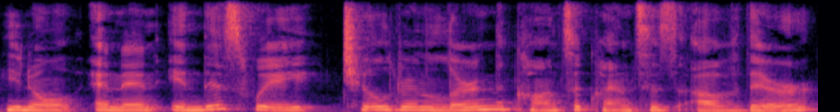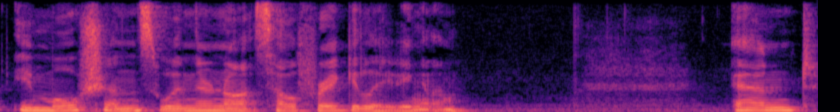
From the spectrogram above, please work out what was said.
You know and then in this way children learn the consequences of their emotions when they're not self-regulating them. And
